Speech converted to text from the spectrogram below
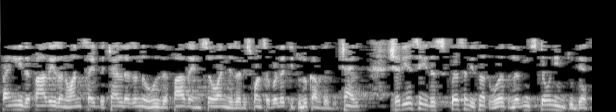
Finally, the father is on one side, the child doesn't know who's the father, and so on. There's a responsibility to look after the child. Sharia says this person is not worth living, stone him to death.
